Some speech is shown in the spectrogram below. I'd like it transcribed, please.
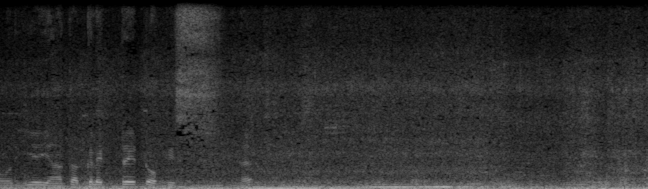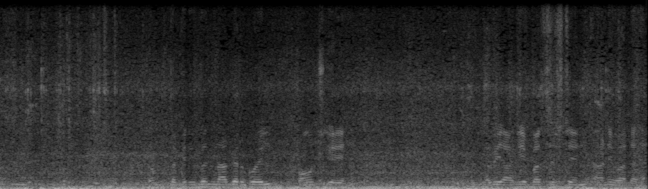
और ये यहाँ का कलेक्ट्रेट ऑफ़िस है। हम तकरीबन नागरकोइल पहुँच गए हैं। अभी आगे बस स्टैंड आने वाला है।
